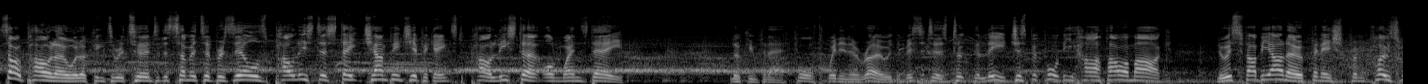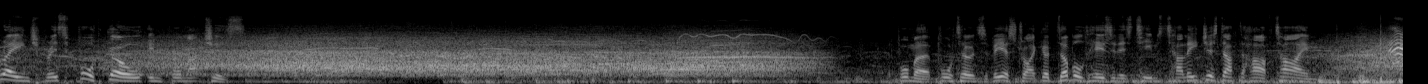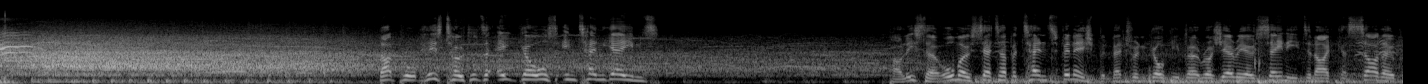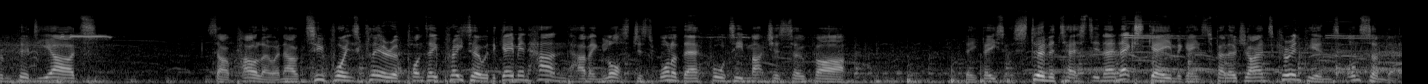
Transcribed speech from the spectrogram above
Sao Paulo were looking to return to the summit of Brazil's Paulista State Championship against Paulista on Wednesday. Looking for their fourth win in a row, the visitors took the lead just before the half-hour mark. Luis Fabiano finished from close range for his fourth goal in four matches. The former Porto and Sevilla striker doubled his in his team's tally just after half-time. That brought his total to eight goals in 10 games. Paulista almost set up a tense finish, but veteran goalkeeper Rogerio Ceni denied Casado from 30 yards. Sao Paulo are now two points clear of Ponte Preta with the game in hand, having lost just one of their 14 matches so far. They face a sterner test in their next game against fellow giants Corinthians on Sunday.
